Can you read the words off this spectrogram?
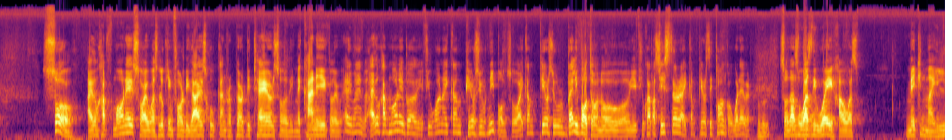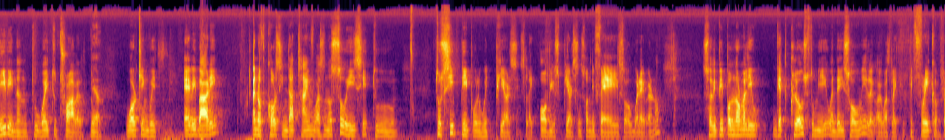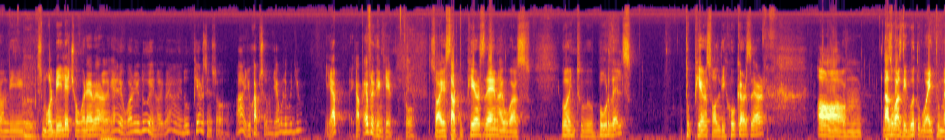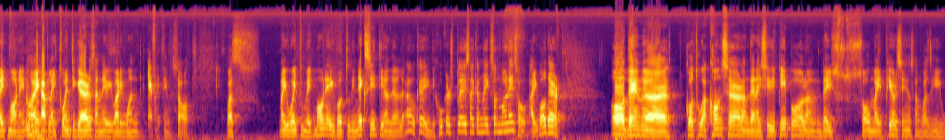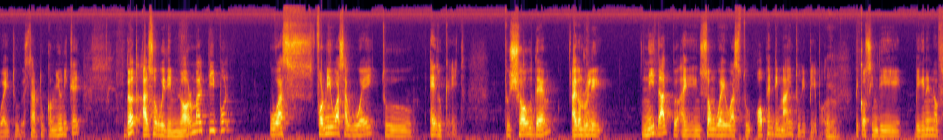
So I don't have money, so I was looking for the guys who can repair the tires or the mechanic. Like, hey man, I don't have money, but if you want, I can pierce your nipple, so I can pierce your belly button, or if you have a sister, I can pierce the tongue or whatever. Mm-hmm. So that was the way how I was making my living and to way to travel Yeah. working with everybody and of course in that time was not so easy to to see people with piercings like obvious piercings on the face or whatever no so the people normally get close to me when they saw me like i was like the freak from the small village or whatever like hey what are you doing like well, i do piercing so ah you have some jewelry with you yep i have everything here Cool. so I started to pierce them. I was going to burdels to pierce all the hookers there. Um, that was the good way to make money. You know, I have like 20 girls and everybody want everything. So was my way to make money. Go to the next city and then like, "Ah, okay, in the hooker's place I can make some money. So I go there. Or then uh, go to a concert and then I see the people and they saw my piercings and was the way to start to communicate. But also with the normal people was for me was a way to educate, to show them. I don't really need that, but I, in some way was to open the mind to the people, because in the beginning of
